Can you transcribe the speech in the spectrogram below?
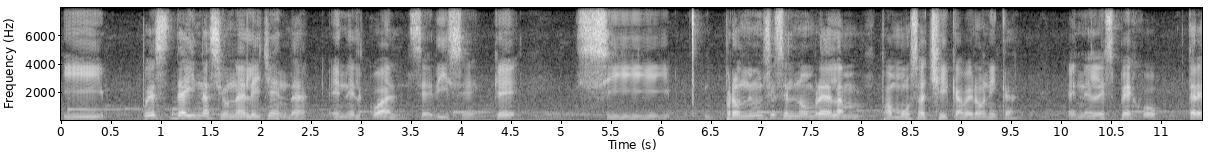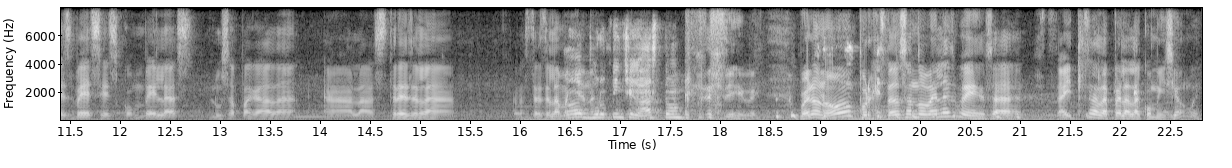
y pues de ahí nació una leyenda en el cual se dice que si pronuncias el nombre de la famosa chica Verónica en el espejo tres veces con velas, luz apagada a las 3 de la a las 3 de la No, mañana. puro pinche gasto. sí, güey. Bueno, no, porque estás usando velas, güey. O sea, ahí te da la pela la comisión, güey.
